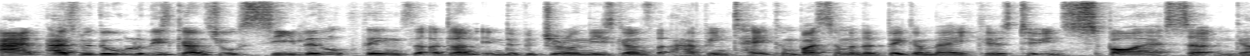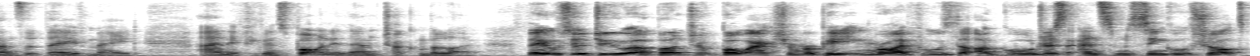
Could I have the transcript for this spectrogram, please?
And as with all of these guns, you'll see little things that are done individual on these guns that have been taken by some of the bigger makers to inspire certain guns that they've made. And if you can spot any of them, chuck them below. They also do a bunch of bolt action repeating rifles that are gorgeous and some single shots,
